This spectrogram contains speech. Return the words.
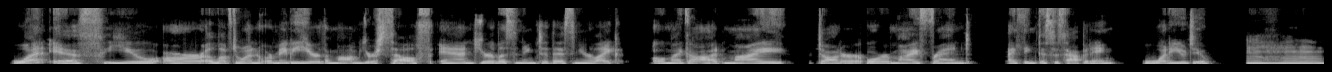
What if you are a loved one, or maybe you're the mom yourself and you're listening to this and you're like, oh my God, my daughter or my friend, I think this is happening. What do you do? Mm-hmm.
